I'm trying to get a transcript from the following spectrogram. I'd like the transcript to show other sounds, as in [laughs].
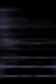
Bye. [laughs]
